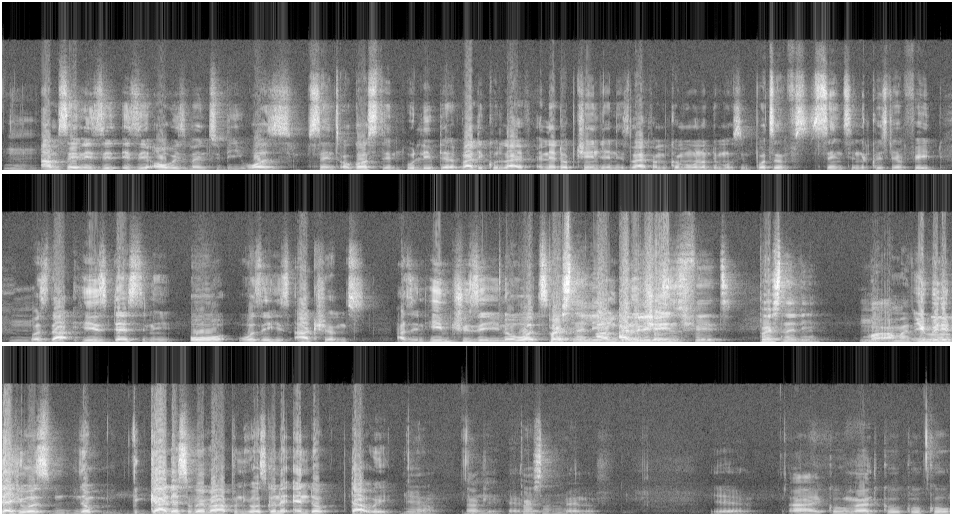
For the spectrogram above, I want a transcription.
Hmm. I'm saying, is it is it always meant to be? Was Saint Augustine, who lived a radical life, ended up changing his life and becoming one of the most important saints in the Christian faith? Hmm. Was that his destiny, or was it his actions, as in him choosing? You know what? Personally, I'm gonna believe change. his faith. Personally, hmm. but I might be You wrong. believe that he was, no, regardless of whatever happened, he was gonna end up that way. Yeah. Okay, fair enough, Personally. fair enough. Yeah. Alright, cool, man. Cool, cool, cool.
